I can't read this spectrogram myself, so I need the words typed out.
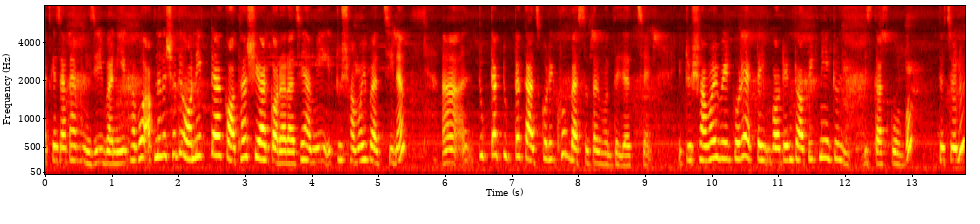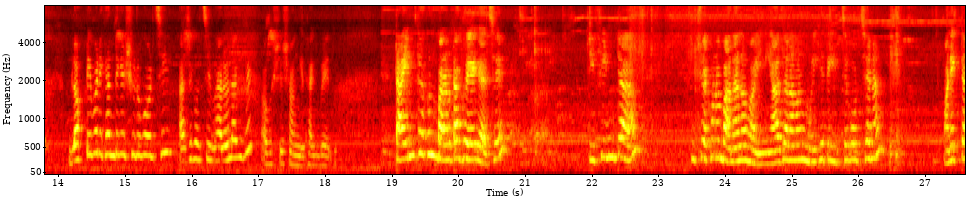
আজকে চাটা আমি নিজেই বানিয়ে খাব। আপনাদের সাথে অনেকটা কথা শেয়ার করার আছে, আমি একটু সময় পাচ্ছি না। টুকটাক টুকটাক কাজ করে খুব ব্যস্ততার মধ্যে যাচ্ছে। একটু সময় বের করে একটা ইম্পর্টেন্ট টপিক নিয়ে একটু ডিসকাস করব। তো চলুন ব্লগটা এবার এখান থেকে শুরু করছি। আশা করছি ভালো লাগবে। অবশ্যই সঙ্গে থাকবেন। টাইম তো এখন বারোটা হয়ে গেছে। টিফিনটা কিছু এখনও বানানো হয়নি। আজ আর আমার মুড়ি খেতে ইচ্ছে করছে না। অনেকটা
